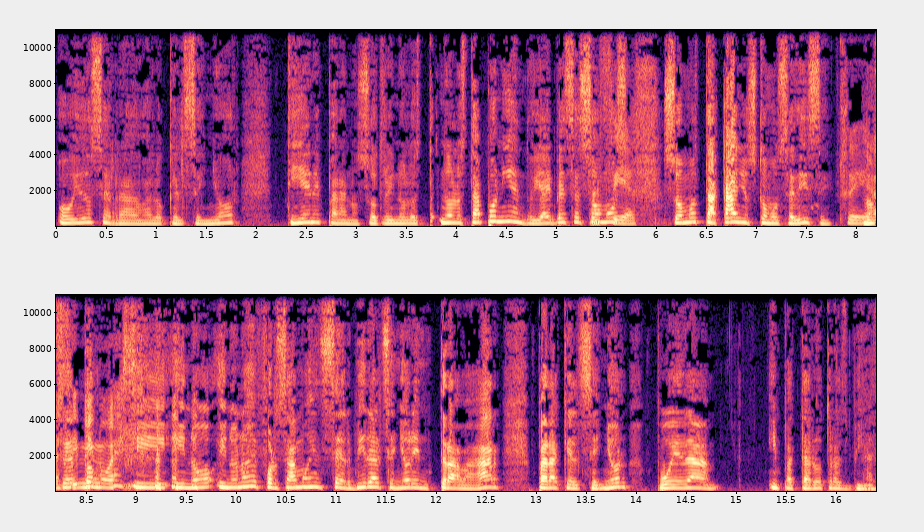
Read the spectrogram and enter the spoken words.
oídos cerrados a lo que el Señor tiene para nosotros y nos lo, nos lo está poniendo y hay veces somos somos tacaños como se dice ¿no es cierto? Y, y, no y no nos esforzamos en servir al Señor en trabajar para que el Señor pueda impactar otras vidas.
